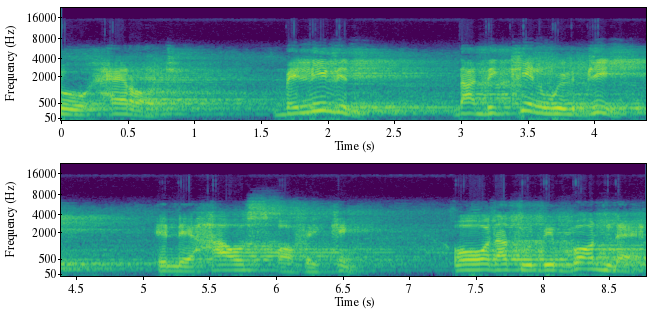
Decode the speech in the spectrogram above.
to Herod believing that the king will be in the house of a king, or that will be born there.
